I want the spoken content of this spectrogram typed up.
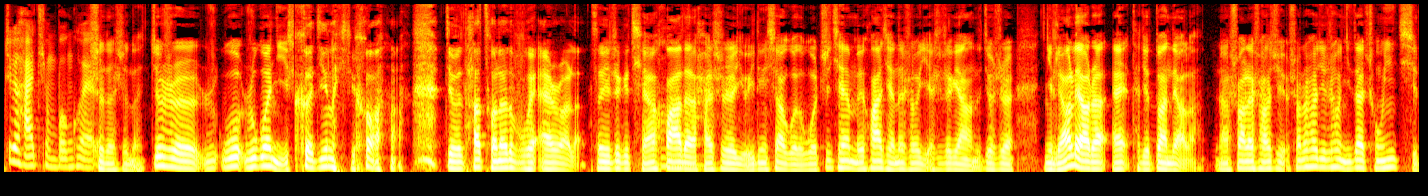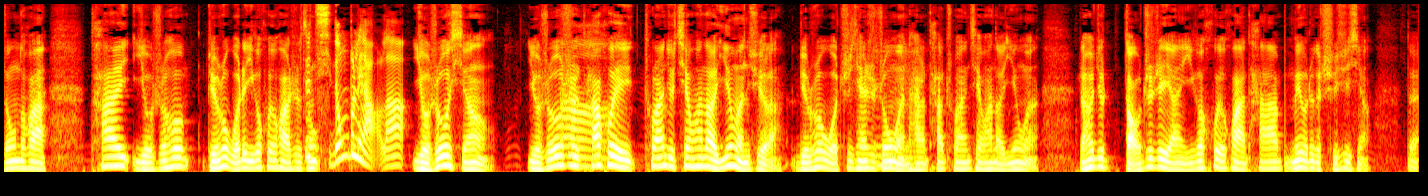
这个还挺崩溃的。是的，是的，就是如果如果你氪金了以后啊，就是他从来都不会 error 了，所以这个钱花的还是有一定效果的。我之前没花钱的时候也是这个样子，就是你聊聊着，哎，他就断掉了，然后刷来刷去，刷来刷去之后，你再重新启动的话，他有时候，比如说我这一个绘画是从启动不了了，有时候行。有时候是他会突然就切换到英文去了，比如说我之前是中文，他他突然切换到英文，然后就导致这样一个绘画它没有这个持续性，对，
